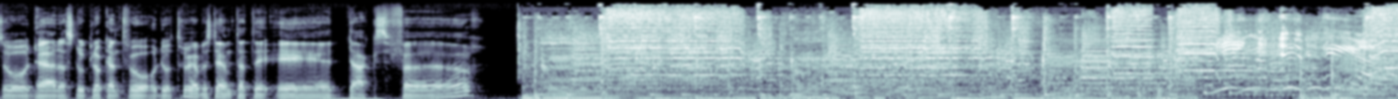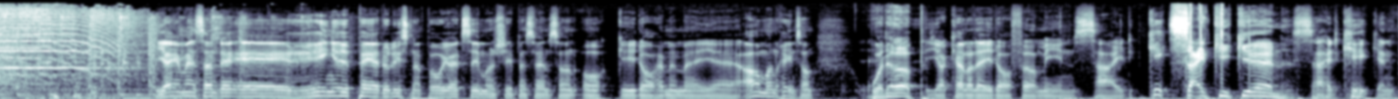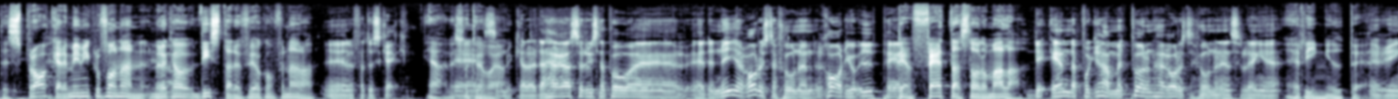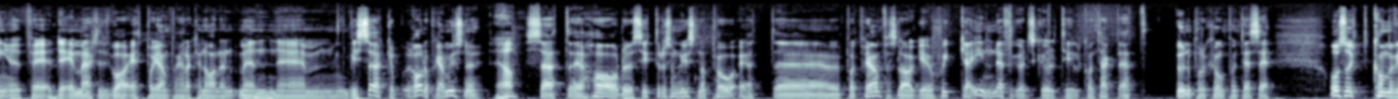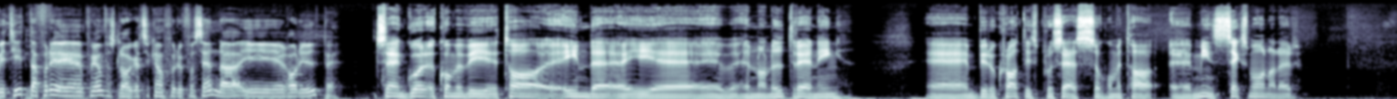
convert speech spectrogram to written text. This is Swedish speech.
Så där, där slog klockan två och då tror jag bestämt att det är dags för... Jajamensan, det är Ring UP du lyssnar på. Jag heter Simon Chippen Svensson och idag har jag med mig eh, Arman Reinsson. What up? Jag kallar dig idag för min sidekick. Sidekicken! Sidekicken. Det sprakade min mikrofon här, men jag kan distade för jag kom för nära. Eller för att du skrek. Ja, det så Eh, kan det vara. som ja. du kallar det. Det här är alltså, du lyssnar på eh, den nya radiostationen Radio UP. Den fetaste av dem alla. Det enda programmet på den här radiostationen än så länge Ring UP. är Ring UP. Det är märkligt bara ett program på hela kanalen. Men ehm, vi söker radioprogram just nu. Ja, Så att eh, har du, sitter du som lyssnar på ett, eh, på ett programförslag, eh, skicka in det för guds skull till kontakt underproduktion.se. Och så kommer vi titta på det programförslaget så kanske du får sända i Radio UP. Sen går, kommer vi ta in det i eh, någon utredning. Eh, en byråkratisk process som kommer ta eh, minst sex månader.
